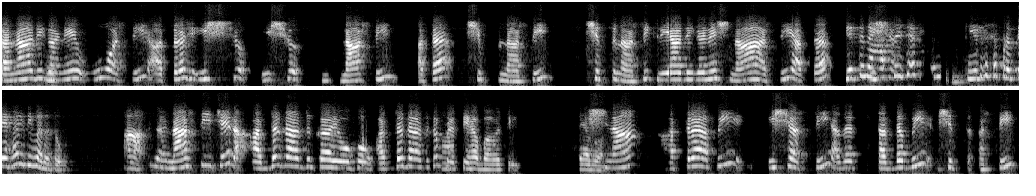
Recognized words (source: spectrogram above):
तनादिगणे उ अस्ति अत्र इष् इष् नास्ति अतः शिप् नास्ति षित् नास्ति क्रियादिगणे श्ना अस्ति अत्र यत् नास्ति चेत् कीदृशप्रत्ययः इति वदतु। नास्ति चेत् अर्धधातुकयोः अर्धधातुकप्रत्ययः भवति। श्ना अत्र अपि इष् अस्ति तदपि षित् अस्ति।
